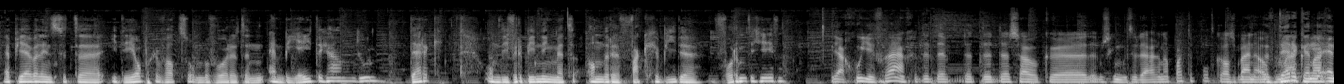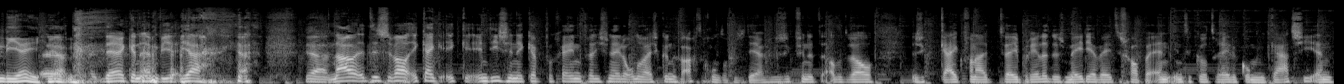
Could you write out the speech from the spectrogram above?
heb jij wel eens het idee opgevat om bijvoorbeeld een MBA te gaan doen, Dirk? Om die verbinding met andere vakgebieden vorm te geven? Ja, goede vraag. Dat, dat, dat, dat zou ik, uh, misschien moeten we daar een aparte podcast bijna over Dirk maken. en de MBA. Uh, ja. Dirk en MBA, ja, ja. Ja, nou, het is wel. Ik kijk, ik, in die zin, ik heb geen traditionele onderwijskundige achtergrond of iets dergelijks. Dus ik vind het altijd wel. Dus ik kijk vanuit twee brillen, dus mediawetenschappen en interculturele communicatie. En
